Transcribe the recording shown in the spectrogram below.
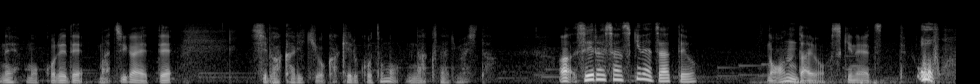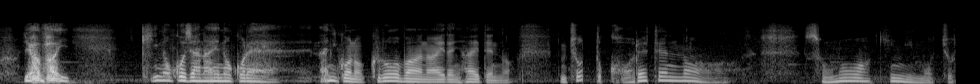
ね。もうこれで間違えて芝刈り機をかけることもなくなりました。あ、聖来さん好きなやつあったよ。なんだよ、好きなやつって。おやばいキノコじゃないの、これ。何このクローバーの間に生えてんの。ちょっと枯れてんな。その脇にもちょっ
